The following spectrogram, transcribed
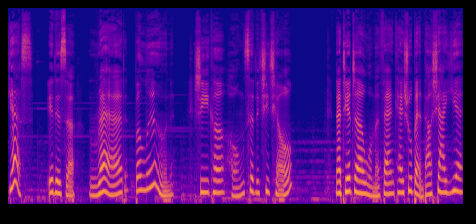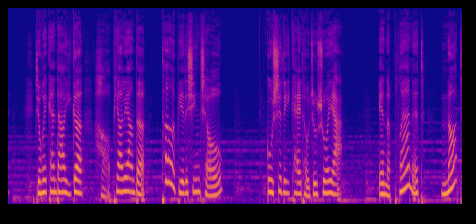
？Yes, it is a red balloon，是一颗红色的气球。那接着我们翻开书本到下一页，就会看到一个好漂亮的、特别的星球。故事的一开头就说呀：“In a planet not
